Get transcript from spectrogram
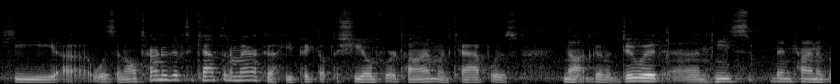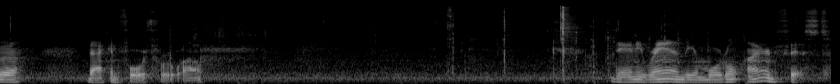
He uh, was an alternative to Captain America. He picked up the shield for a time when Cap was not going to do it, and he's been kind of a back and forth for a while. Danny Rand, the immortal Iron Fist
